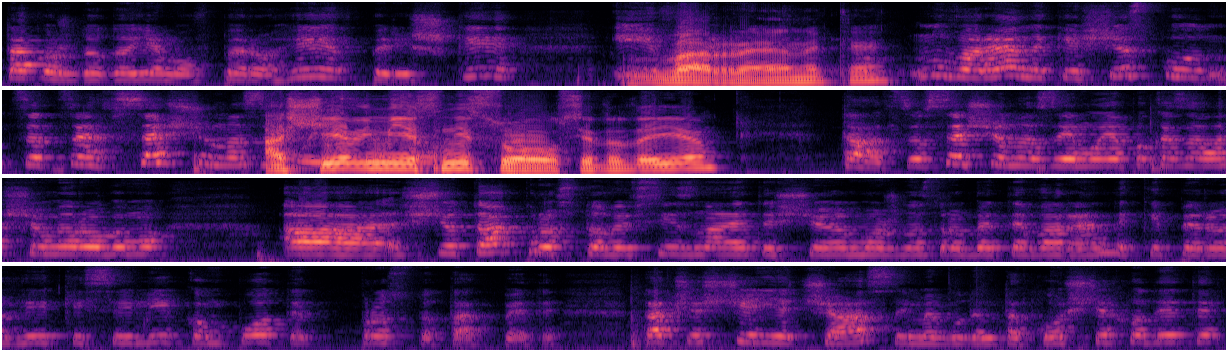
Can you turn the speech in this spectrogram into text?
Також додаємо в пироги, в пиріжки. І Вареники. ну, вареники, ще це, це все, що на зиму. А ще в м'ясні соуси додає. Так, це все, що на зиму я показала, що ми робимо. А що так, просто ви всі знаєте, що можна зробити вареники, пироги, кисілі, компоти, просто так пити. Так що ще є час, і ми будемо також ще ходити,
